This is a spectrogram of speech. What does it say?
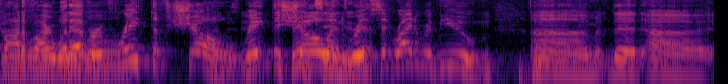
Spotify Apple, or whatever. Google, Rate the show, everything. rate the Thanks, show, yeah, and re- write a review um, that. Uh,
